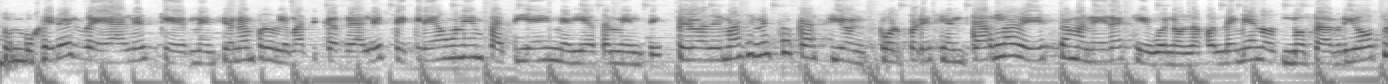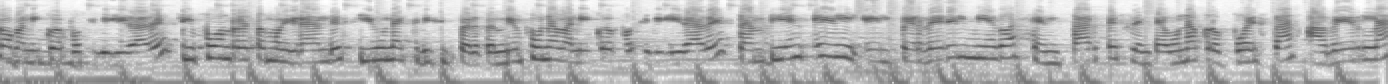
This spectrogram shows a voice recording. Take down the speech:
son mujeres reales que mencionan problemáticas reales, se crea una empatía inmediatamente. Pero además en esta ocasión, por presentarla de esta manera que, bueno, la pandemia nos, nos abrió otro abanico de posibilidades, sí fue un reto muy grande, sí una crisis, pero también fue un abanico de posibilidades. También el, el perder el miedo a sentarte frente a una propuesta, a verla,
